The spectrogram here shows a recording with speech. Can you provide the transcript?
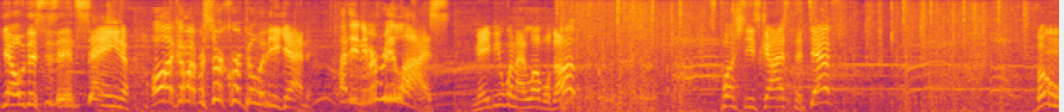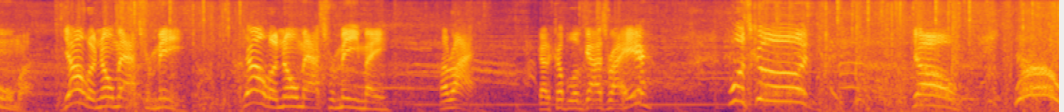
Yo, this is insane! Oh, I got my Berserker ability again! I didn't even realize! Maybe when I leveled up? Let's punch these guys to death. Boom! Y'all are no match for me. Y'all are no match for me, man. All right. Got a couple of guys right here. What's good? Yo. Yo.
